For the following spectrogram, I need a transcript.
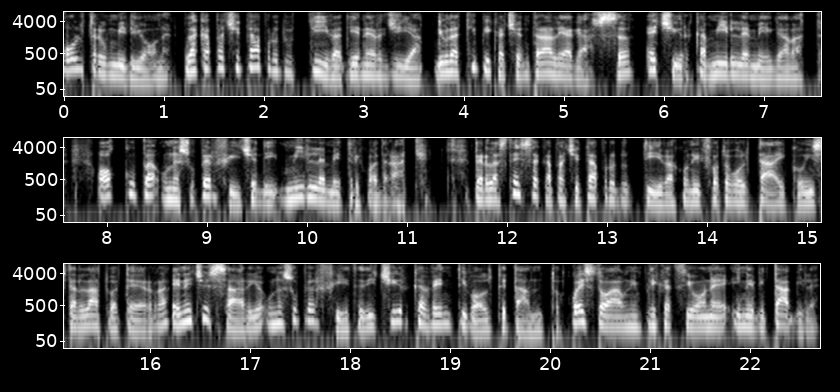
oltre un milione. La capacità produttiva di energia di una tipica centrale a gas è circa 1000 megawatt, occupa una superficie di 1000 metri quadrati. Per la stessa capacità produttiva con il fotovoltaico installato a terra è necessario una superficie di circa 20 volte tanto. Questo ha un'implicazione inevitabile.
